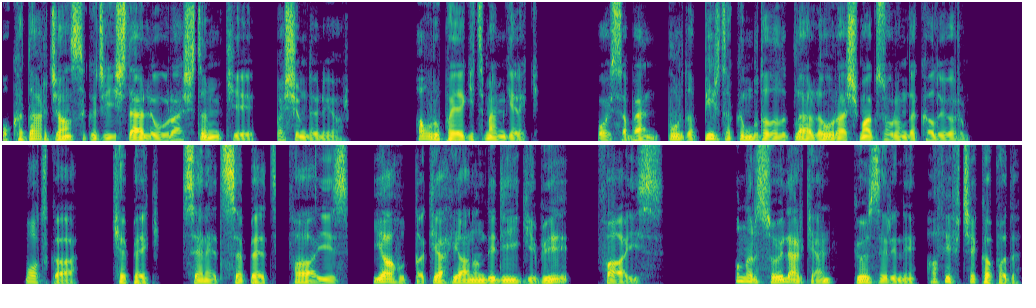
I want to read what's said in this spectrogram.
o kadar can sıkıcı işlerle uğraştım ki başım dönüyor. Avrupa'ya gitmem gerek. Oysa ben burada bir takım budalalıklarla uğraşmak zorunda kalıyorum. Vodka, kepek, senet, sepet, faiz yahut da Kahya'nın dediği gibi faiz. Bunları söylerken gözlerini hafifçe kapadı.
